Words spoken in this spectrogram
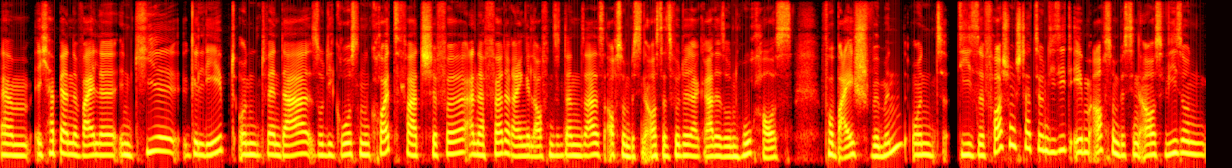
ähm, ich habe ja eine Weile in Kiel gelebt und wenn da so die großen Kreuzfahrtschiffe an der Förde reingelaufen sind, dann sah das auch so ein bisschen aus, als würde da gerade so ein Hochhaus vorbeischwimmen. Und diese Forschungsstation, die sieht eben auch so ein bisschen aus wie so ein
